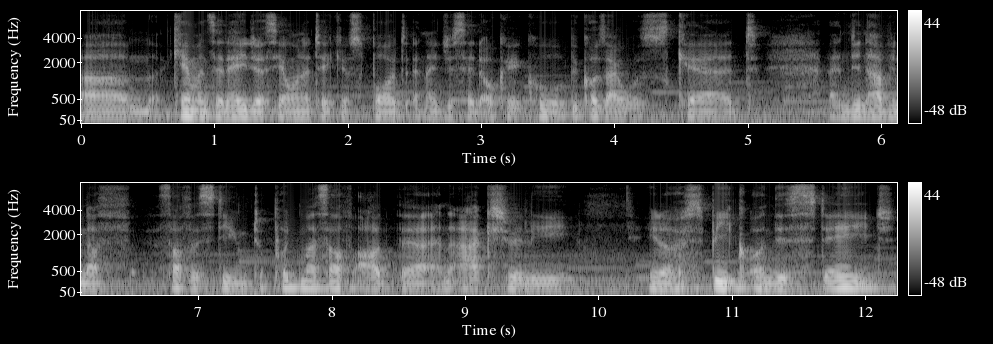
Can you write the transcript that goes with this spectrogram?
um, came and said, "Hey Jesse, I want to take your spot," and I just said, "Okay, cool," because I was scared and didn't have enough self-esteem to put myself out there and actually, you know, speak on this stage.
